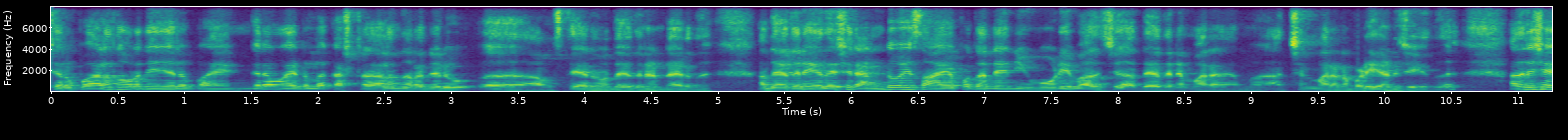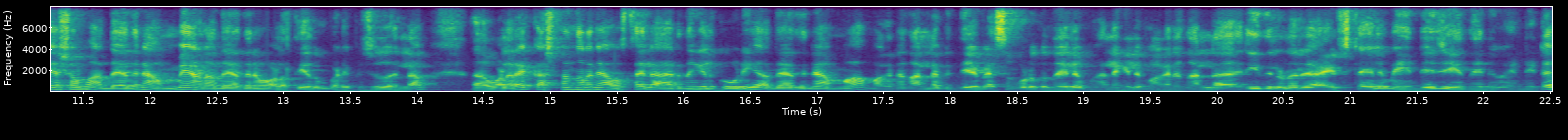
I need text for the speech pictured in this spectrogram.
ചെറുപ്പകാലം എന്ന് പറഞ്ഞു കഴിഞ്ഞാൽ ഭയങ്കരമായിട്ടുള്ള കഷ്ടകാലം നിറഞ്ഞൊരു അവസ്ഥയായിരുന്നു അദ്ദേഹത്തിന് ഉണ്ടായിരുന്നത്. അദ്ദേഹത്തിന് ഏകദേശം രണ്ട് വയസ്സായപ്പോൾ തന്നെ ന്യൂമോണിയ ബാധിച്ച് അദ്ദേഹത്തിന്റെ മര അച്ഛൻ മരണപ്പെടുകയാണ് ചെയ്തത്. അതിനുശേഷം അദ്ദേഹത്തിന്റെ അമ്മയാണ് അദ്ദേഹത്തിനെ വളർത്തിയതും പഠിപ്പിച്ചതും എല്ലാം. ആഹ് വളരെ കഷ്ടം നിറഞ്ഞ അവസ്ഥയിലായിരുന്നെങ്കിൽ കൂടി അദ്ദേഹത്തിന്റെ അമ്മ മകന് നല്ല വിദ്യാഭ്യാസം കൊടുക്കുന്നതിലും അല്ലെങ്കിൽ മകന് നല്ല രീതിയിലുള്ള ഒരു ലൈഫ് സ്റ്റൈൽ മെയിന്റെയിൻ ചെയ്യുന്നതിനും വേണ്ടിയിട്ട്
